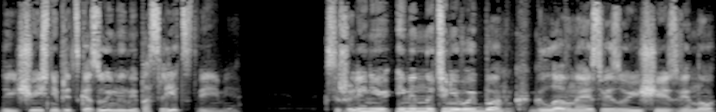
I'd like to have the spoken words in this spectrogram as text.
да еще и с непредсказуемыми последствиями. К сожалению, именно теневой банк — главное связующее звено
